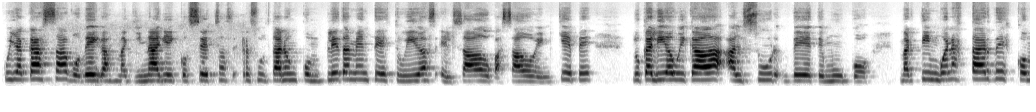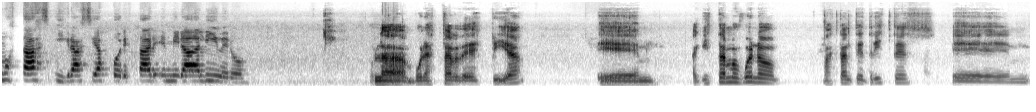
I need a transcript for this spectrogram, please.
cuya casa, bodegas, maquinaria y cosechas resultaron completamente destruidas el sábado pasado en Quepe, localidad ubicada al sur de Temuco. Martín, buenas tardes, ¿cómo estás? Y gracias por estar en Mirada Libero. Hola, buenas tardes, Pía. Eh, aquí estamos, bueno, bastante tristes, eh,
